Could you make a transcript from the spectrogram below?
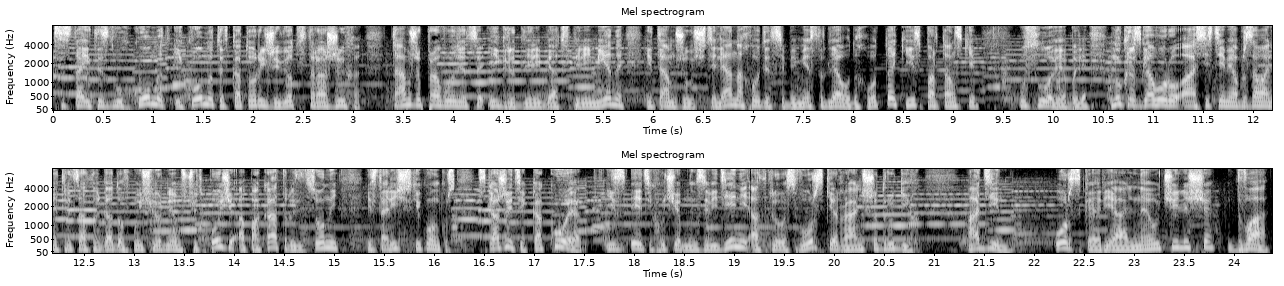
состоит из двух комнат и комнаты, в которой живет сторожиха. Там же проводятся игры для ребят в перемены, и там же учителя находят себе место для отдыха. Вот такие спартанские условия были. Ну, к разговору о системе образования 30-х годов мы еще вернемся чуть позже, а пока традиционный исторический конкурс. Скажите, какое из этих учебных заведений открылось в Орске раньше других? Один. Орское реальное училище. Два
